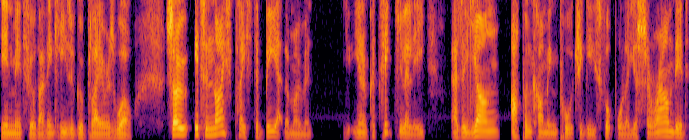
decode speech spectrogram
in midfield. I think he's a good player as well. So it's a nice place to be at the moment, you know, particularly as a young, up and coming Portuguese footballer. You're surrounded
